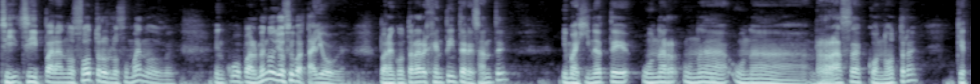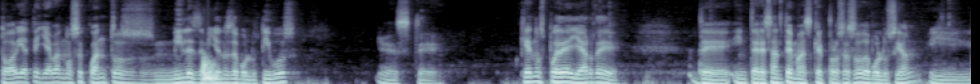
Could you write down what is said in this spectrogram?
Si, si para nosotros, los humanos, güey, en al menos yo soy batallo, güey, para encontrar gente interesante, imagínate una, una, una raza con otra que todavía te lleva no sé cuántos miles de millones de evolutivos. Este, ¿qué nos puede hallar de, de interesante más que el proceso de evolución y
